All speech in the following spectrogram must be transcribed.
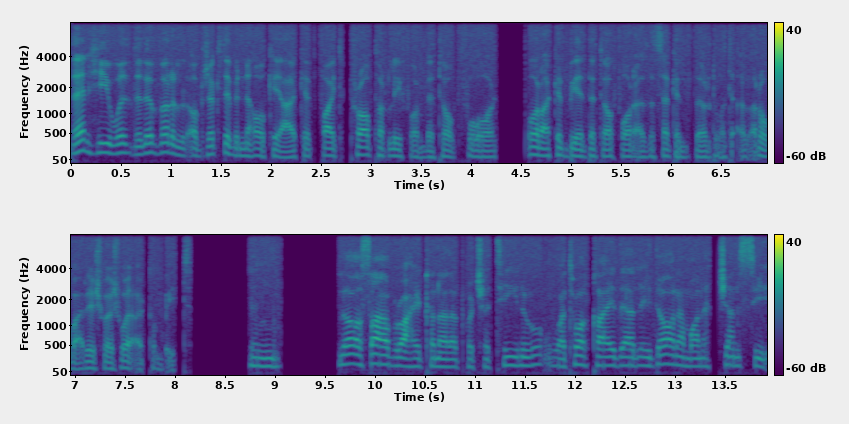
then he will deliver the objective انه okay I could fight properly for the top four or I could be at the top four as the second third whatever وبعدين شوي شوي I compete لا صعب راح يكون على بوتشيتينو واتوقع اذا الاداره مالت تشيلسي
